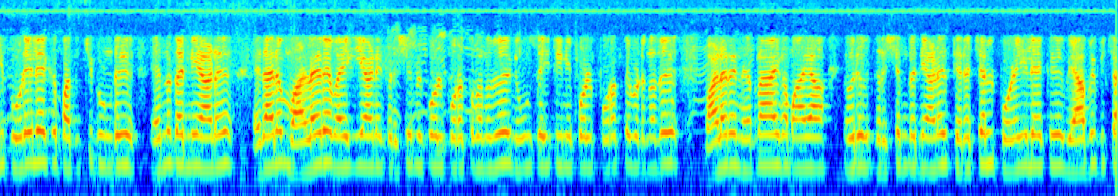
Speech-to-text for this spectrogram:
ഈ പുഴയിലേക്ക് പതിച്ചിട്ടുണ്ട് എന്ന് തന്നെയാണ്. ഏതായാലും വളരെ വൈകിയാണ് ഈ ദൃശ്യം ഇപ്പോൾ പുറത്തു വന്നത്. ന്യൂസ് എയ്റ്റീൻ ഇപ്പോൾ പുറത്തുവിടുന്നത് വളരെ നിർണായകമായ ഒരു ദൃശ്യം തന്നെയാണ്. തിരച്ചിൽ പുഴയിലേക്ക് വ്യാപിപ്പിച്ച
